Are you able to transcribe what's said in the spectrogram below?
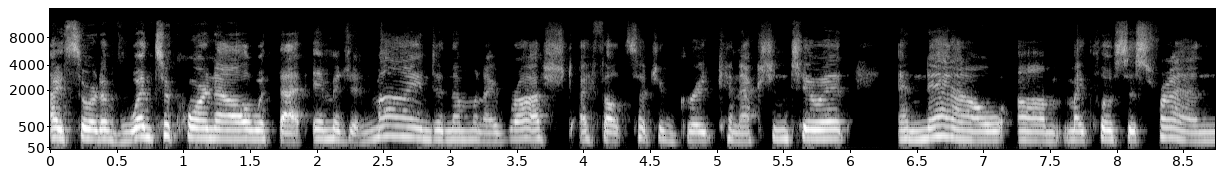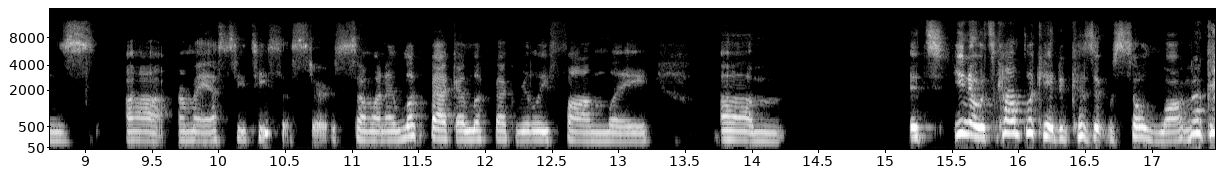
I sort of went to Cornell with that image in mind. And then when I rushed, I felt such a great connection to it. And now um, my closest friends uh, are my SDT sisters. So when I look back, I look back really fondly. Um, it's, you know, it's complicated because it was so long ago.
